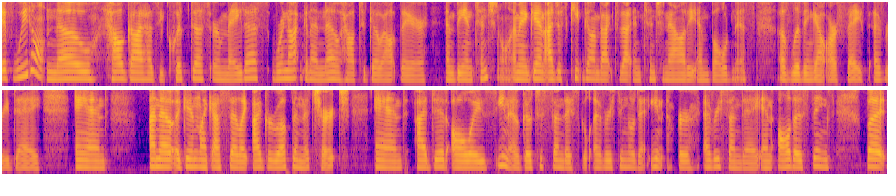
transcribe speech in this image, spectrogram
if we don't know how God has equipped us or made us, we're not going to know how to go out there and be intentional. I mean, again, I just keep going back to that intentionality and boldness of living out our faith every day. And I know, again, like I said, like I grew up in the church and I did always, you know, go to Sunday school every single day, you know, or every Sunday and all those things. But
